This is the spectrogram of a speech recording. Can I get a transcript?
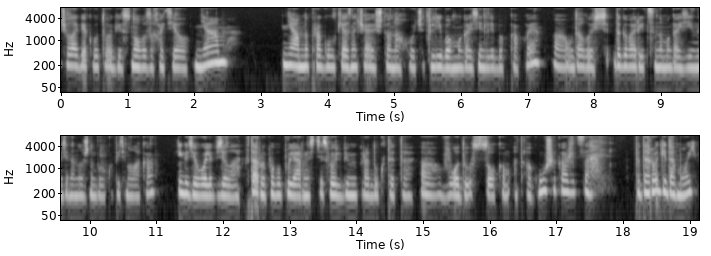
Человек в итоге снова захотел ням. Ням на прогулке означает, что она хочет либо в магазин, либо в кафе. А, удалось договориться на магазин, где нам нужно было купить молока и где Оля взяла второй по популярности свой любимый продукт. Это а, воду с соком от агуши, кажется. По дороге домой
